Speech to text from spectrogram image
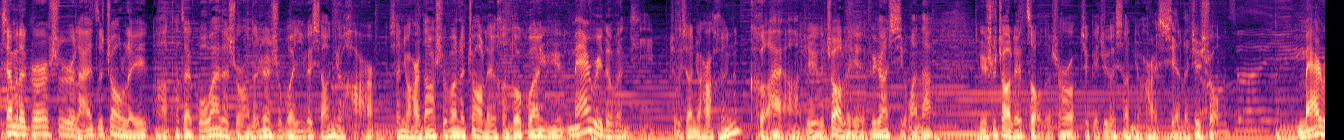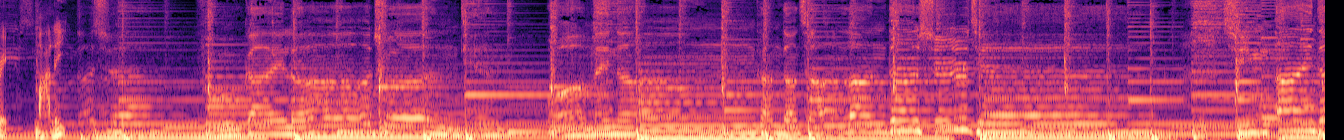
下面的歌是来自赵雷啊，他在国外的时候呢，认识过一个小女孩。小女孩当时问了赵雷很多关于 Mary 的问题。这个小女孩很可爱啊，这个赵雷也非常喜欢她。于是赵雷走的时候，就给这个小女孩写了这首《Mary》玛丽。覆盖了春天，我没能看到灿烂的世界，亲亲爱的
